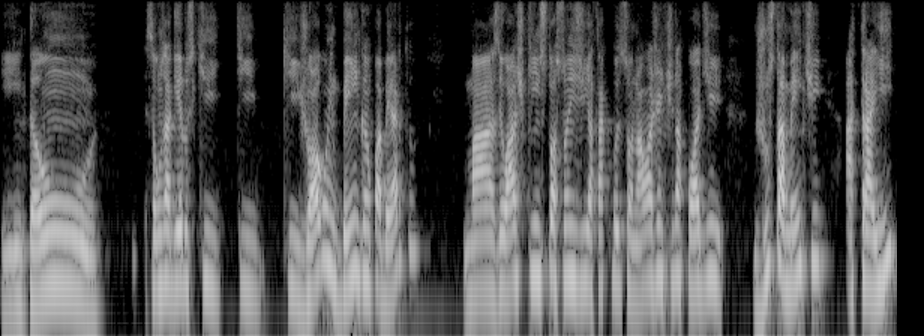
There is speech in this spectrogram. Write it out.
E então são zagueiros que, que, que jogam bem em campo aberto, mas eu acho que em situações de ataque posicional a Argentina pode justamente atrair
